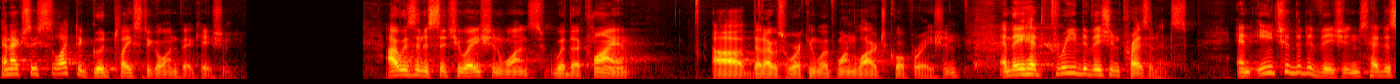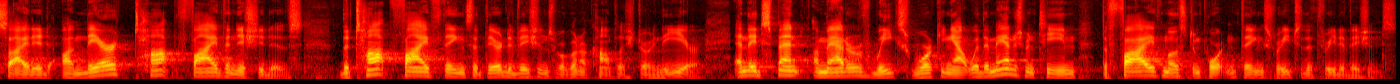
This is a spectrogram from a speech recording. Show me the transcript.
and actually select a good place to go on vacation. I was in a situation once with a client uh, that I was working with, one large corporation, and they had three division presidents. And each of the divisions had decided on their top five initiatives, the top five things that their divisions were going to accomplish during the year. And they'd spent a matter of weeks working out with the management team the five most important things for each of the three divisions.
